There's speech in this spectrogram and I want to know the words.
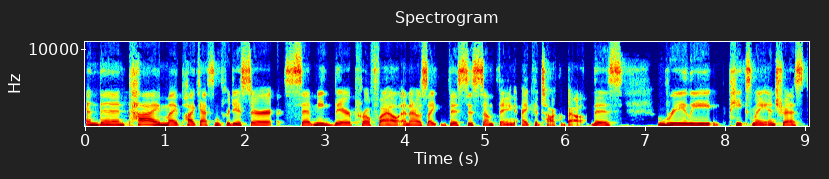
And then Kai, my podcasting producer, sent me their profile and I was like, this is something I could talk about. This really piques my interest.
